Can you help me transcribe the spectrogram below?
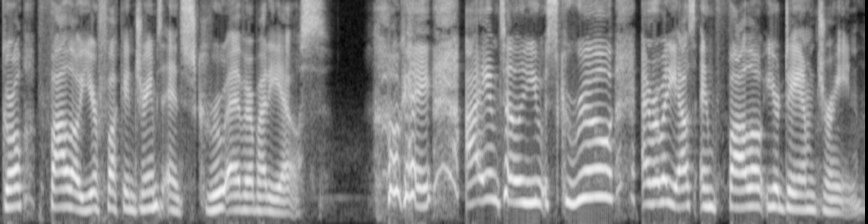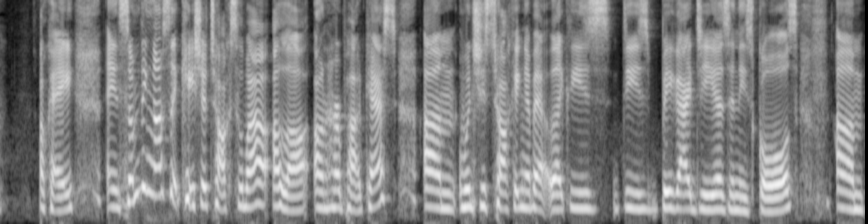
girl, follow your fucking dreams and screw everybody else. Okay? I am telling you, screw everybody else and follow your damn dream. Okay. And something else that Kacia talks about a lot on her podcast, um, when she's talking about like these these big ideas and these goals, um,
